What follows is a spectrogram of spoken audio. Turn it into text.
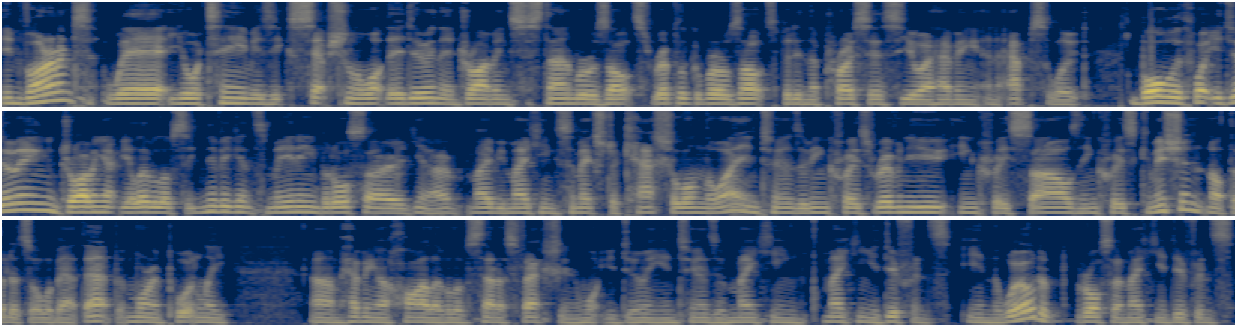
environment where your team is exceptional at what they're doing. They're driving sustainable results, replicable results, but in the process, you are having an absolute ball with what you're doing, driving up your level of significance, meaning, but also, you know, maybe making some extra cash along the way in terms of increased revenue, increased sales, increased commission. Not that it's all about that, but more importantly, um, having a high level of satisfaction in what you're doing in terms of making making a difference in the world, but also making a difference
